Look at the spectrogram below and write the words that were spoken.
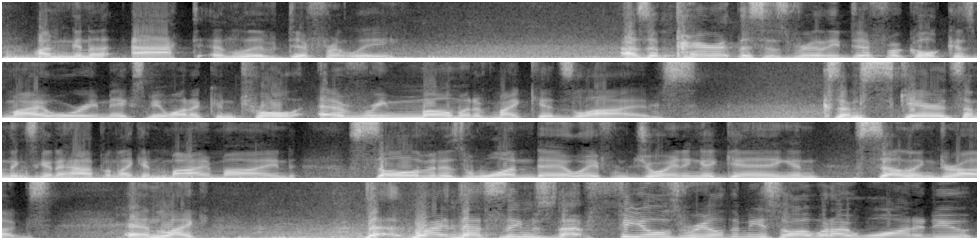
I'm going to act and live differently. As a parent, this is really difficult because my worry makes me want to control every moment of my kids' lives. Because I'm scared something's going to happen. Like in my mind, Sullivan is one day away from joining a gang and selling drugs. And like, that, right, that seems, that feels real to me. So what I want to do,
